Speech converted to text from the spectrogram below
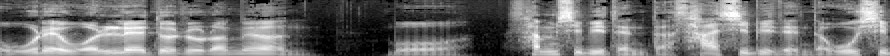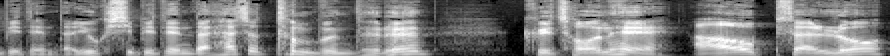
올해 원래대로라면 뭐 30이 된다, 40이 된다, 50이 된다, 60이 된다 하셨던 분들은 그 전에 9살로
